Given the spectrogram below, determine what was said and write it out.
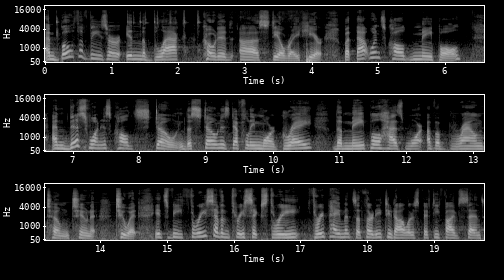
And both of these are in the black coated uh, steel right here. But that one's called maple. And this one is called stone. The stone is definitely more gray. The maple has more of a brown tone to it. To it. It's V37363, three payments of $32.55.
